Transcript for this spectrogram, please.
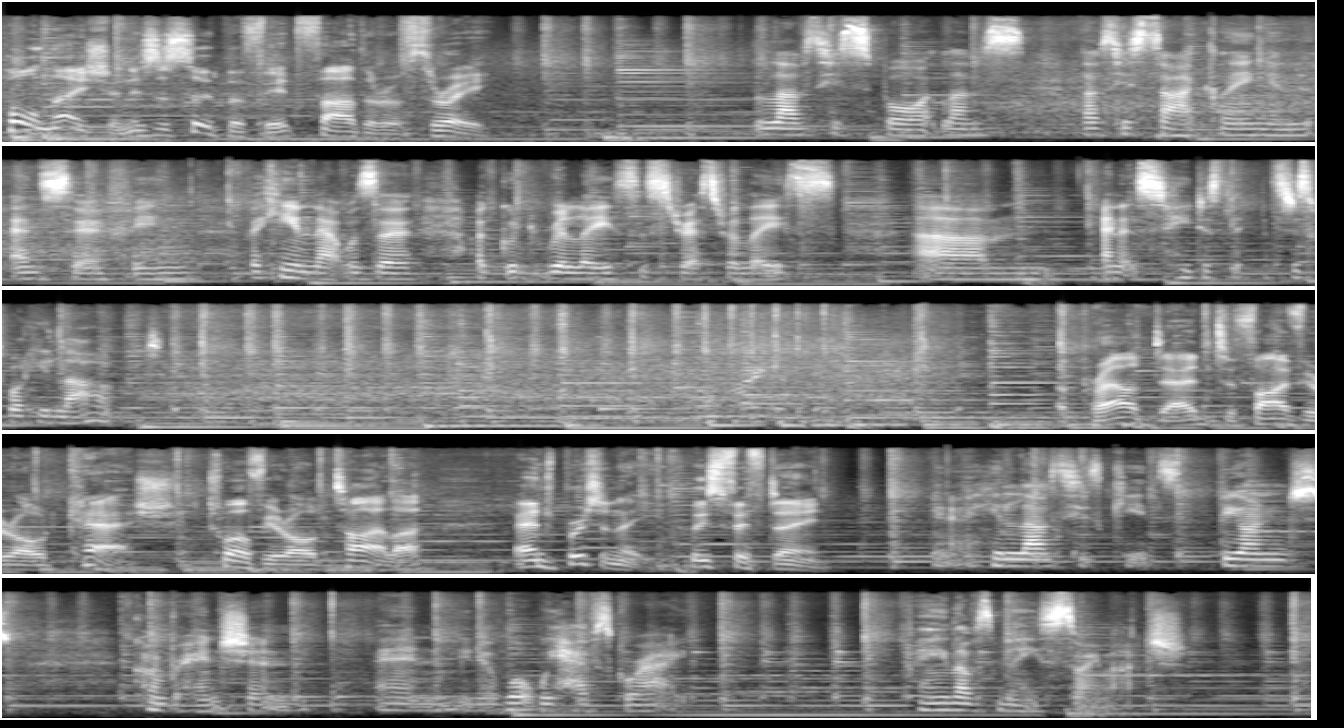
Paul Nation is a super fit father of three. Loves his sport, loves loves his cycling and, and surfing. For him, that was a, a good release, a stress release, um, and it's he just it's just what he loved. A proud dad to five-year-old Cash, 12-year-old Tyler, and Brittany, who's 15. You know, he loves his kids beyond comprehension, you know what we have's great. And he loves me so much.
